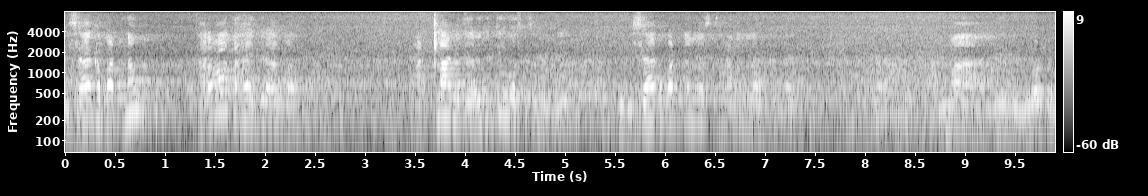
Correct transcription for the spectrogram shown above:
విశాఖపట్నం తర్వాత హైదరాబాద్. అట్లాగే జరుగుతూ వస్తుంది. ఈ విశాఖపట్నంలో స్థానం లేకుండా. అమ్మ లేని ఓటు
